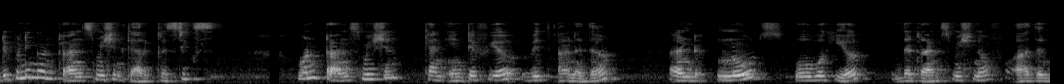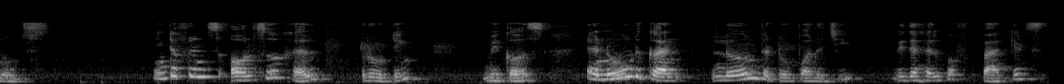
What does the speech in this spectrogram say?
depending on transmission characteristics. One transmission can interfere with another and nodes overhear the transmission of other nodes. Interference also help routing because a node can learn the topology with the help of packets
